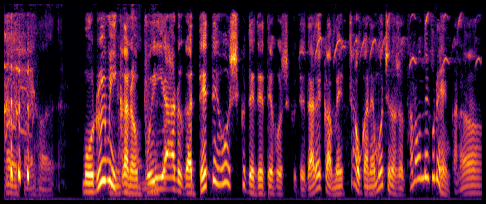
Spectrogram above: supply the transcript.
はいはいはい。もうルミカの VR が出てほしくて出てほしくて、誰かめっちゃお金持ちの人頼んでくれへんかな。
